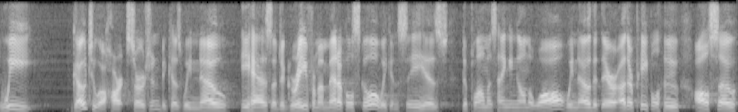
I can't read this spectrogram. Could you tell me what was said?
we go to a heart surgeon because we know he has a degree from a medical school. We can see his diplomas hanging on the wall. We know that there are other people who also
